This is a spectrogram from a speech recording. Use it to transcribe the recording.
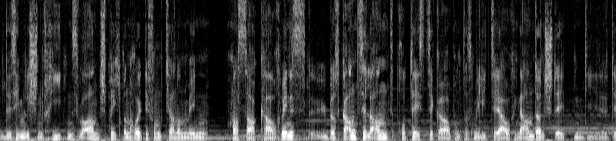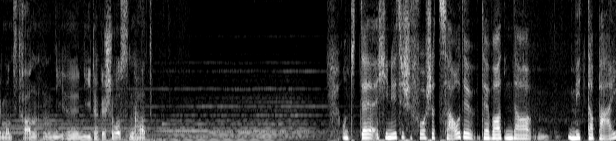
des himmlischen Friedens war, spricht man heute vom Tiananmen Massaker, auch wenn es über das ganze Land Proteste gab und das Militär auch in anderen Städten die Demonstranten niedergeschossen hat. Und der chinesische Forscher Zhao, der, der war denn da mit dabei?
